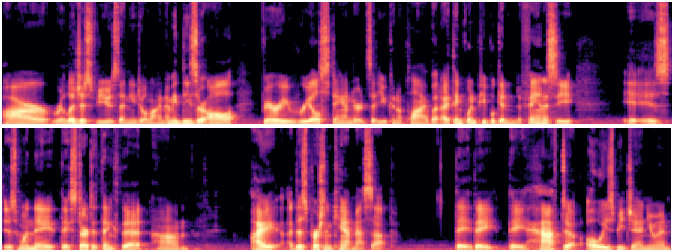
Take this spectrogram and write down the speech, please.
are religious views that need to align. I mean, these are all very real standards that you can apply. But I think when people get into fantasy, is is when they they start to think that um, I this person can't mess up. They they they have to always be genuine.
